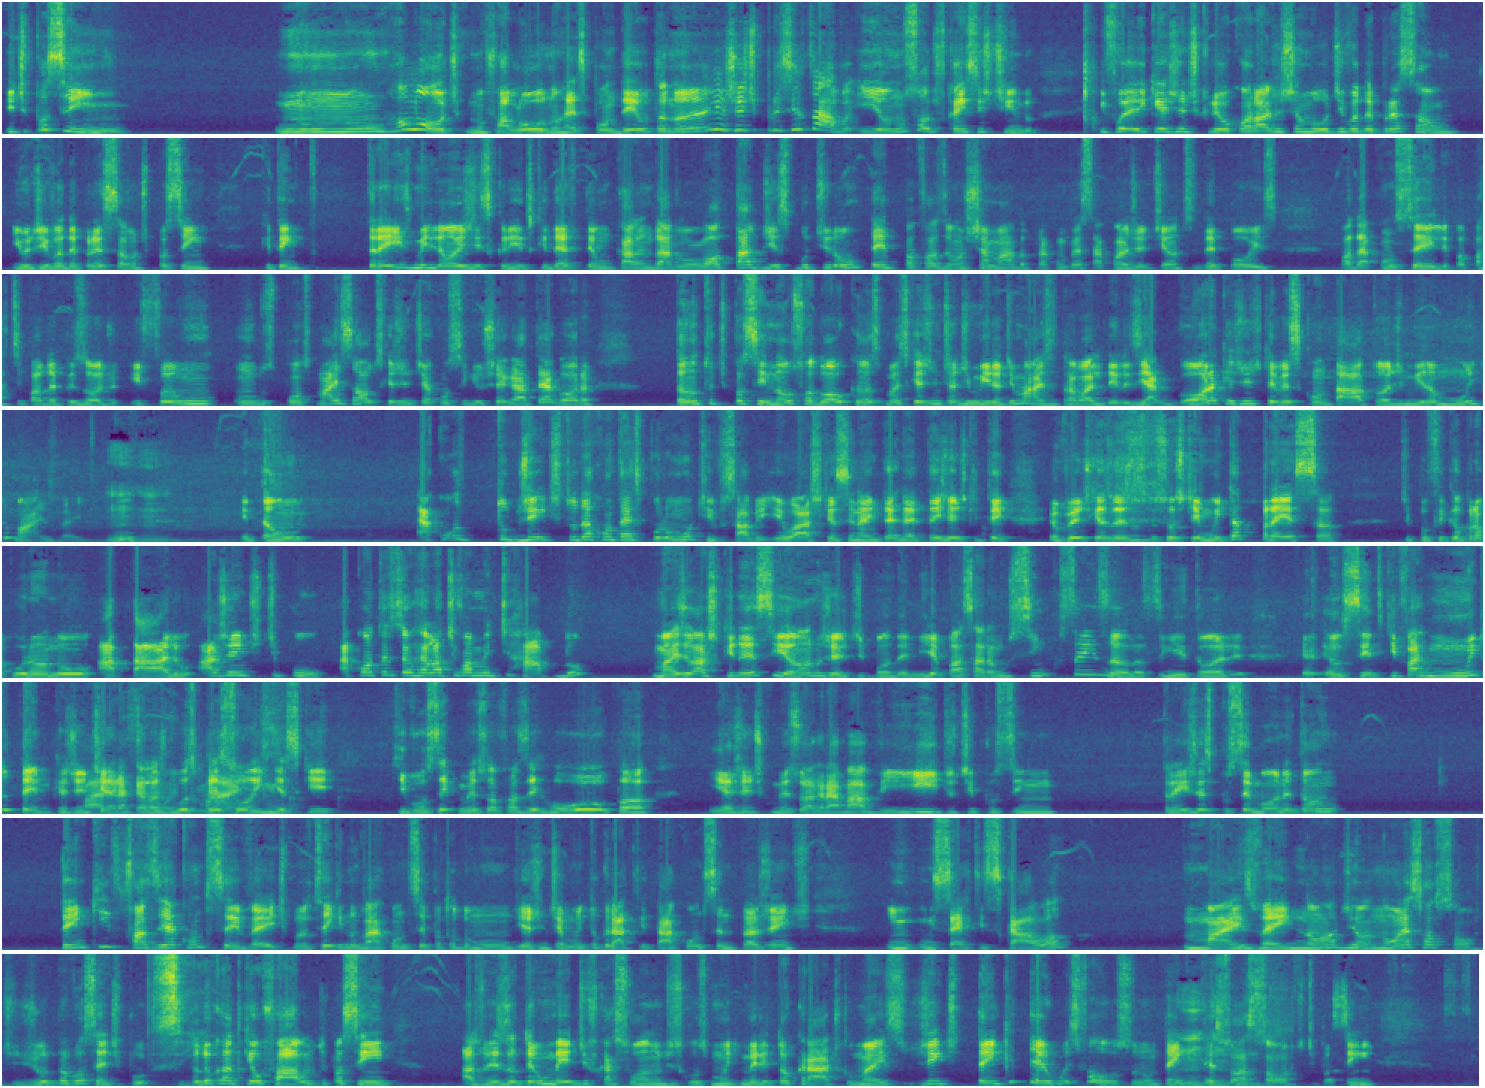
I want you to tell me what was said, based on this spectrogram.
E, tipo assim, não, não rolou, tipo, não falou, não respondeu, tananã, e a gente precisava. E eu não sou de ficar insistindo. E foi aí que a gente criou coragem e chamou o Diva Depressão. E o Diva Depressão, tipo assim, que tem 3 milhões de inscritos, que deve ter um calendário lotadíssimo, tirou um tempo para fazer uma chamada para conversar com a gente antes e depois, para dar conselho, para participar do episódio. E foi um, um dos pontos mais altos que a gente já conseguiu chegar até agora. Tanto, tipo assim, não só do alcance, mas que a gente admira demais o trabalho deles. E agora que a gente teve esse contato, admira muito mais, velho. Uhum. então, tudo, gente, tudo acontece por um motivo, sabe? Eu acho que assim na internet tem gente que tem. Eu vejo que às vezes as pessoas têm muita pressa, tipo, fica procurando atalho. A gente, tipo, aconteceu relativamente rápido, mas eu acho que nesse ano, gente, de pandemia, passaram 5, 6 anos, assim, então eu, eu sinto que faz muito tempo que a gente Parece era aquelas duas mais. pessoinhas que, que você começou a fazer roupa e a gente começou a gravar vídeo, tipo assim, três vezes por semana, então tem que fazer acontecer, velho. Tipo, eu sei que não vai acontecer pra todo mundo e a gente é muito grato que tá acontecendo pra gente em, em certa escala. Mas, velho, não adianta, não é só sorte. Juro pra você, tipo, Sim. todo canto que eu falo, tipo assim, às vezes eu tenho medo de ficar suando um discurso muito meritocrático, mas, gente, tem que ter um esforço, não tem que ter Uhum. só a sorte. Tipo assim,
